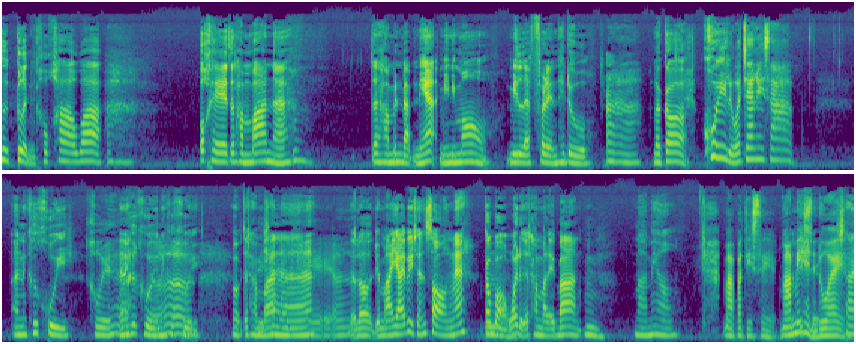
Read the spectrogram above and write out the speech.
คือเกริ่นคร่าวๆว่า โอเคจะทำบ้านนะอืมจะทำเป็นแบบเนี้ยมินิมอลมี reference ให้ดู อ่า แล้วก็คุยหรือว่าแจ้งให้ทราบ อันนั้นคือคุย คุยอันนั้นคือคุยอันนั้นคือคุยแบบจะทำบ้านนะพี่ชายโอเคเออเดี๋ยวเราเดี๋ยวมาย้ายไปอยู่ชั้นสองนะ ก็บอกว่าเดี๋ยวจะทำอะไรบ้างอื มมาไม่เอา มาปฏิเสธ มาไม่เห็นด้วย ใช่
